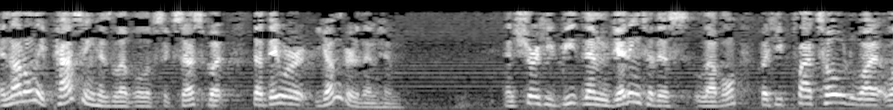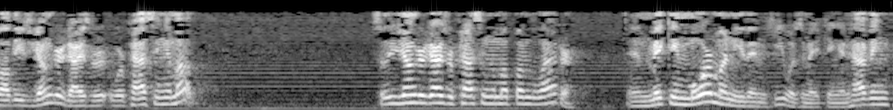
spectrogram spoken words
And not only passing his level of success, but that they were younger than him. And sure, he beat them getting to this level, but he plateaued while, while these younger guys were, were passing him up. So these younger guys were passing him up on the ladder and making more money than he was making and having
